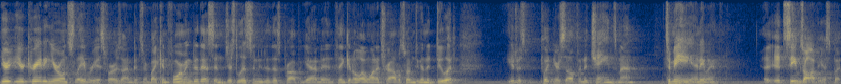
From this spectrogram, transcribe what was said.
you're you're creating your own slavery as far as I'm concerned by conforming to this and just listening to this propaganda and thinking, oh, I want to travel, so I'm going to do it. You're just putting yourself into chains, man. To me, anyway. It it seems obvious, but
